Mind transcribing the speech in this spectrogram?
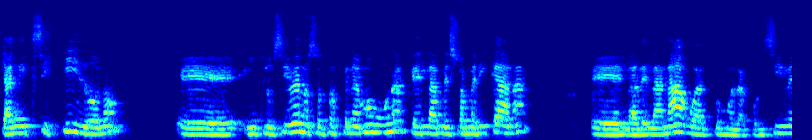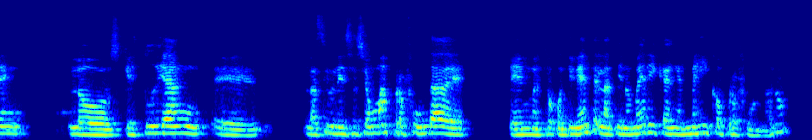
que han existido, ¿no? Eh, inclusive nosotros tenemos una que es la mesoamericana, eh, la de la náhuatl, como la conciben los que estudian la civilización más profunda de, en nuestro continente, en Latinoamérica, en el México profundo, ¿no?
